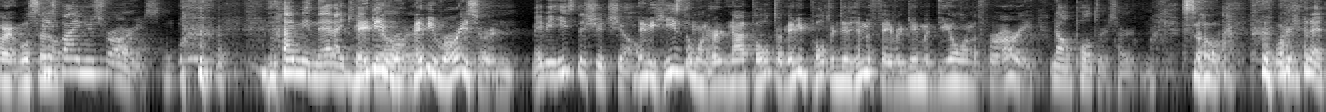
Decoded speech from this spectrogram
All right, we'll He's buying used Ferraris. I mean that I can't Maybe maybe Rory's hurting. Maybe he's the shit show. Maybe he's the one hurt, not Poulter. Maybe Poulter did him a favor and gave him a deal on the Ferrari. No, Poulter's hurting. So We're gonna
